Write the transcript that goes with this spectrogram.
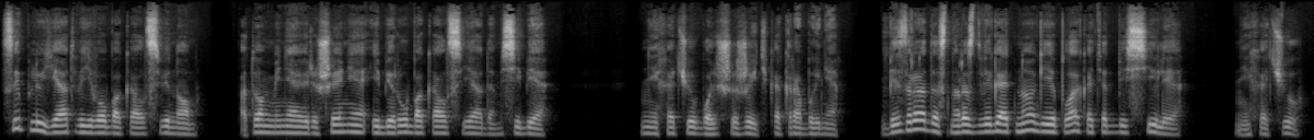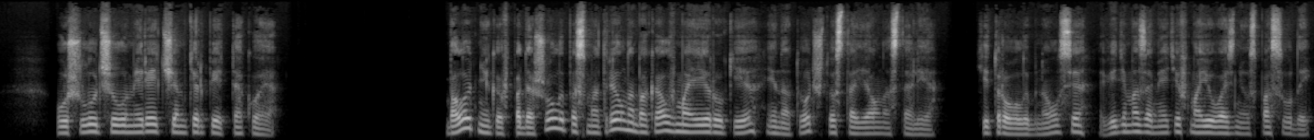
сыплю яд в его бокал с вином. Потом меняю решение и беру бокал с ядом себе. Не хочу больше жить, как рабыня. Безрадостно раздвигать ноги и плакать от бессилия. Не хочу. Уж лучше умереть, чем терпеть такое. Болотников подошел и посмотрел на бокал в моей руке и на тот, что стоял на столе. Хитро улыбнулся, видимо, заметив мою возню с посудой.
